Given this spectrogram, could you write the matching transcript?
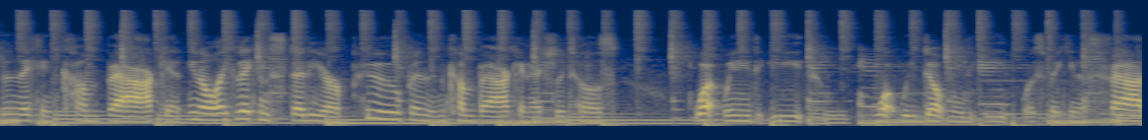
then they can come back and you know like they can study our poop and then come back and actually tell us what we need to eat, what we don't need to eat, what's making us fat,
